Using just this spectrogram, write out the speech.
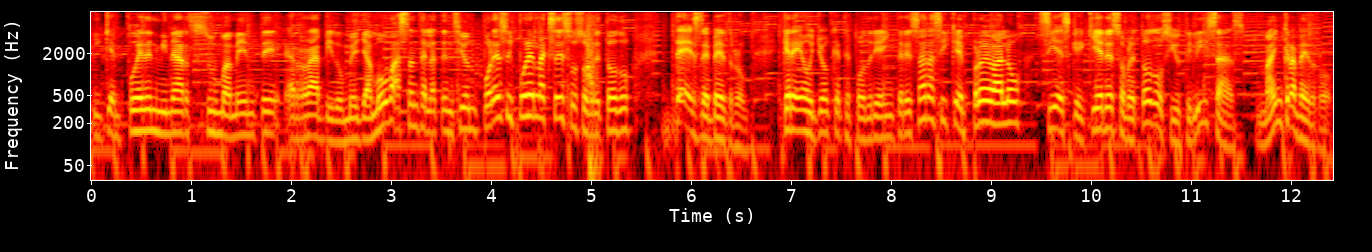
y que pueden minar sumamente rápido. Me llamó bastante la atención por eso y por el acceso sobre todo desde Bedrock. Creo yo que te podría interesar, así que pruébalo si es que quieres, sobre todo si utilizas Minecraft Bedrock.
